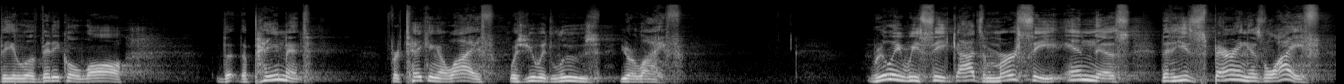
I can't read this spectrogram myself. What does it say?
the Levitical law, the, the payment for taking a life was you would lose your life. Really, we see God's mercy in this that He's sparing His life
